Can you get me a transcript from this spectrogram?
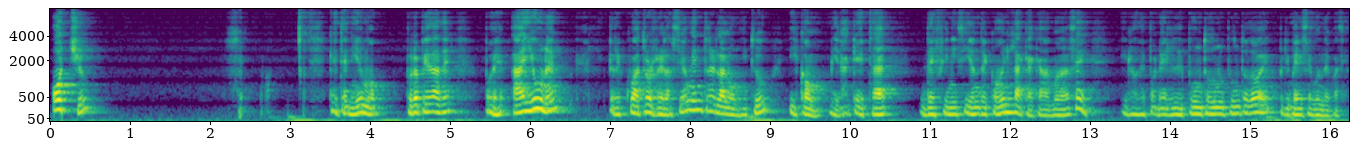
8, que teníamos propiedades, pues hay una, 3-4, relación entre la longitud y con. Mira que esta definición de con es la que acabamos de hacer. Y lo de poner el punto 1 punto 2 es primera y segunda ecuación.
